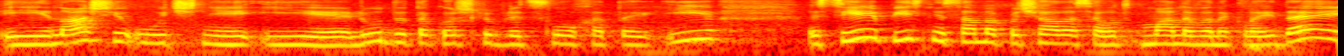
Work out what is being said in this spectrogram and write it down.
і наші учні, і люди також люблять слухати. І з цієї пісні саме почалася. От в мене виникла ідея.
